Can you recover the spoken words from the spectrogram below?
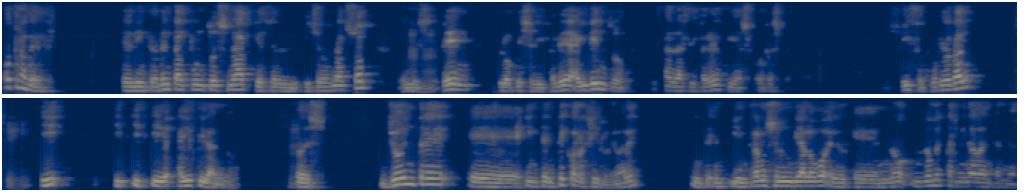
otra vez el incremental.snap, que es el fichero snapshot, donde se ven lo que se diferencia ahí dentro, están las diferencias con respecto a lo que se hizo el propio local Sí. y, y, y- y a ir tirando. Entonces, yo entré, eh, intenté corregirle, ¿vale? Y entramos en un diálogo en el que no, no me terminaba de entender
